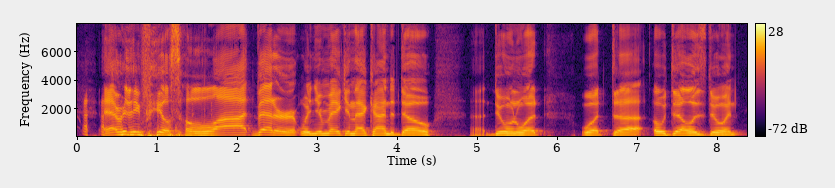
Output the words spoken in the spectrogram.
everything feels a lot better when you're making that kind of dough, uh, doing what what uh, Odell is doing.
